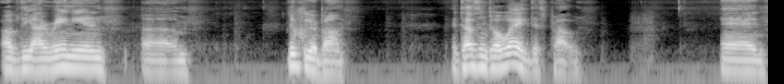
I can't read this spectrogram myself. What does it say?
of the Iranian um, nuclear bomb. It doesn't go away, this problem. And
